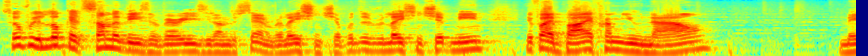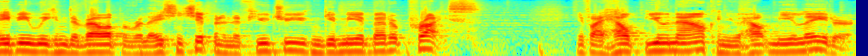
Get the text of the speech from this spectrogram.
So if we look at some of these are very easy to understand. Relationship. What does relationship mean? If I buy from you now, maybe we can develop a relationship and in the future you can give me a better price. If I help you now, can you help me later?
